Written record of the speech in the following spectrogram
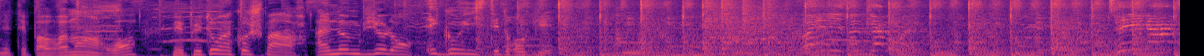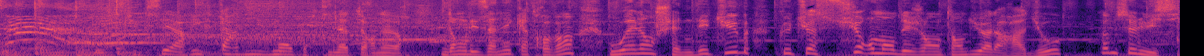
n'était pas vraiment un roi, mais plutôt un cauchemar, un homme violent, égoïste et drogué. Arrive tardivement pour Tina Turner, dans les années 80, où elle enchaîne des tubes que tu as sûrement déjà entendus à la radio, comme celui-ci.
